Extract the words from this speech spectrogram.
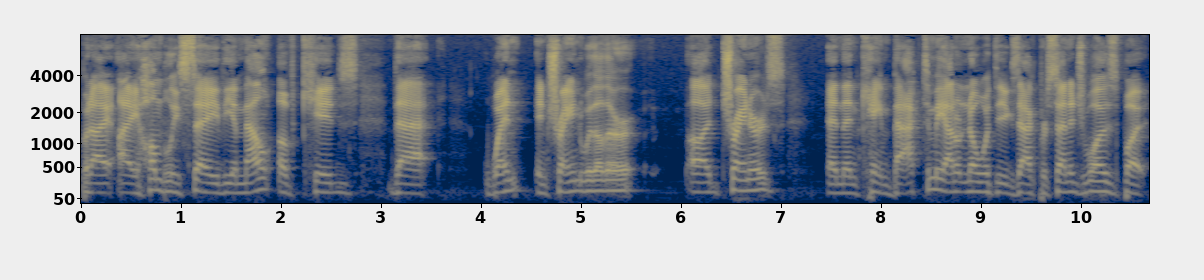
but I I humbly say the amount of kids that went and trained with other uh, trainers and then came back to me. I don't know what the exact percentage was, but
